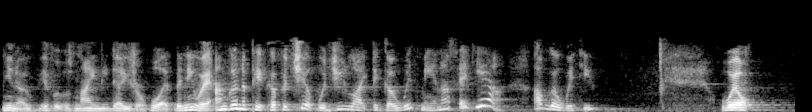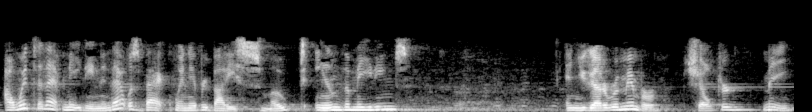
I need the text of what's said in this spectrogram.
you know, if it was 90 days or what. But anyway, I'm going to pick up a chip. Would you like to go with me? And I said, Yeah, I'll go with you. Well, I went to that meeting, and that was back when everybody smoked in the meetings. And you got to remember, sheltered me.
